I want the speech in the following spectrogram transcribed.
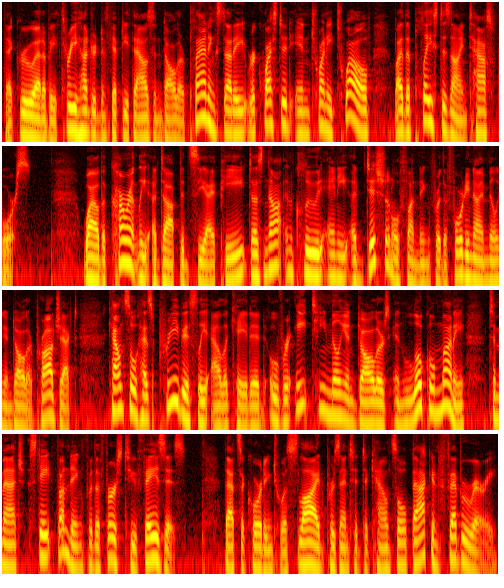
that grew out of a $350,000 planning study requested in 2012 by the Place Design Task Force. While the currently adopted CIP does not include any additional funding for the $49 million project, Council has previously allocated over $18 million in local money to match state funding for the first two phases. That's according to a slide presented to Council back in February.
